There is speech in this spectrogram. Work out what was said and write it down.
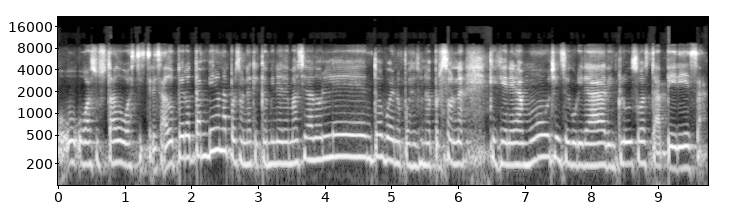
o, o asustado o hasta estresado. Pero también una persona que camina demasiado lento, bueno, pues es una persona que genera mucha inseguridad, incluso hasta pereza.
